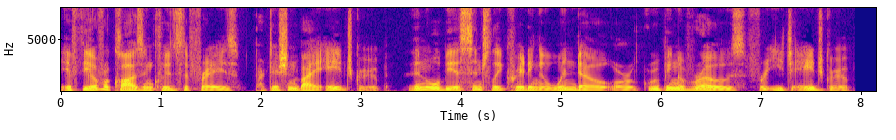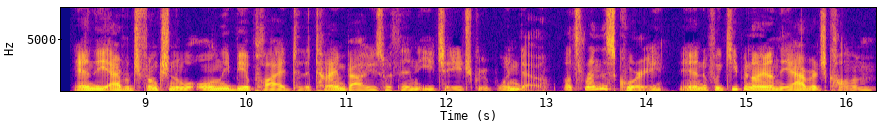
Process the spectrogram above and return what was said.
if the over clause includes the phrase partition by age group, then we'll be essentially creating a window or grouping of rows for each age group, and the average function will only be applied to the time values within each age group window. Let's run this query, and if we keep an eye on the average column,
